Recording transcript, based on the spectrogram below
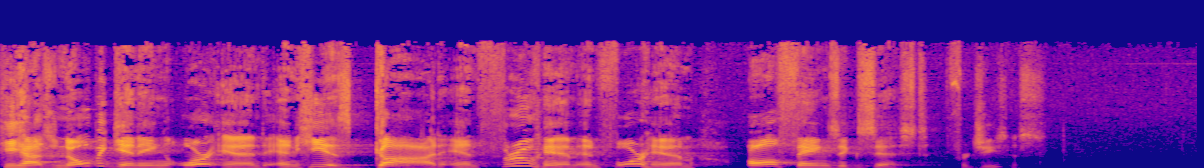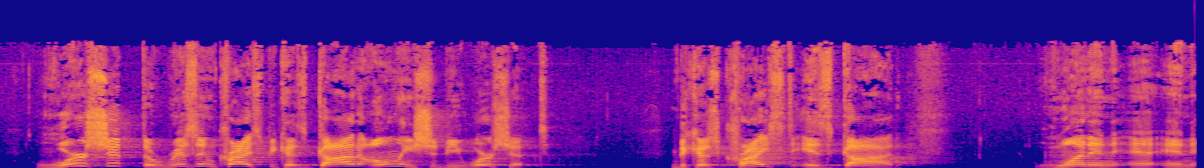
He has no beginning or end, and He is God, and through Him and for Him, all things exist for Jesus. Worship the risen Christ because God only should be worshiped. Because Christ is God one in, in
